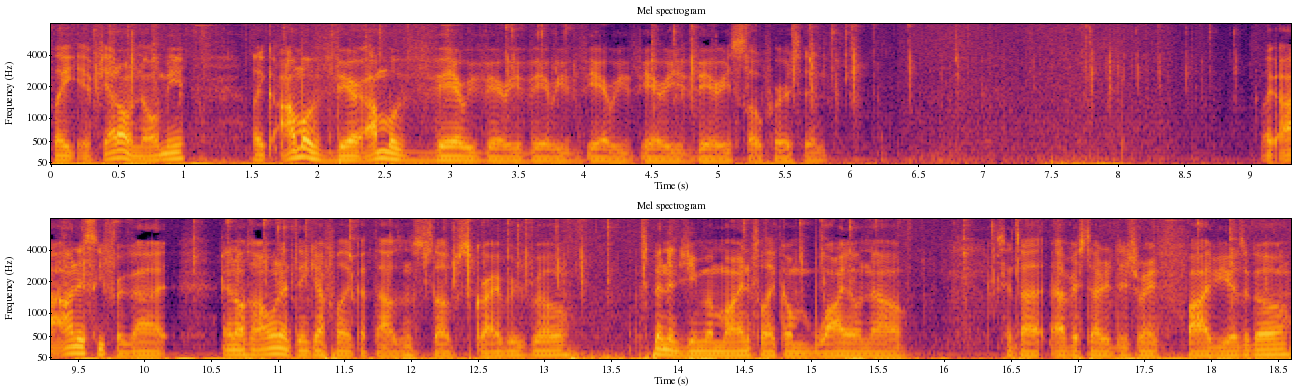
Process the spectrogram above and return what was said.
Like if y'all don't know me, like I'm a very I'm a very very very very very very slow person. Like I honestly forgot. And also I want to thank y'all for like a thousand subscribers, bro. It's been a dream of mine for like a while now. Since I ever started this joint five years ago.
